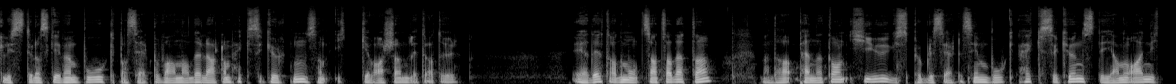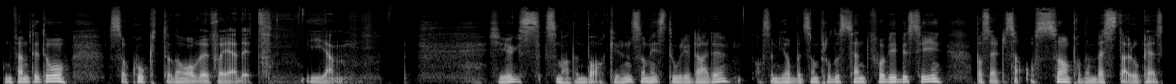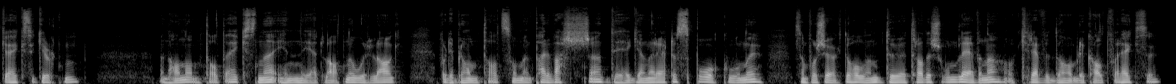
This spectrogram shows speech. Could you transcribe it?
Lyst til å skrive en bok basert på hva han hadde lært om heksekulten, som ikke var skjønnlitteratur. Edith hadde motsatt seg dette, men da Pennethorn Hughes publiserte sin bok Heksekunst i januar 1952, så kokte det over for Edith. Igjen. Hughes, som hadde en bakgrunn som historielærer, og som jobbet som produsent for BBC, baserte seg også på den vesteuropeiske heksekulten men han omtalte heksene i nedlatende ordelag, for de ble omtalt som en perverse, degenererte spåkoner som forsøkte å holde en død tradisjon levende og krevde å bli kalt for hekser.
